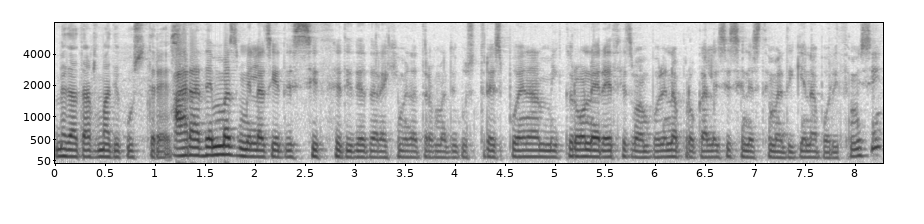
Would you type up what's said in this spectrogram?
μετατραυματικού στρες; Άρα δεν μας μιλάς για τη σύνθετη διαταραχή μετατραυματικού στρες που ένα μικρό ερέθισμα μπορεί να προκαλέσει συναισθηματική απορρίθμιση.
